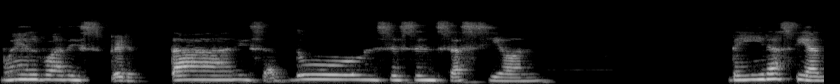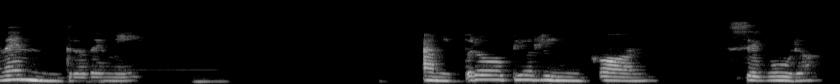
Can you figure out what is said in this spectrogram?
Vuelvo a despertar esa dulce sensación de ir hacia adentro de mí, a mi propio rincón seguro,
